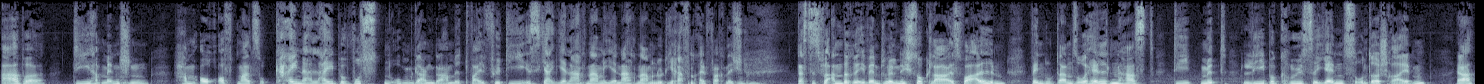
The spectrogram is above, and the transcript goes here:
Aber die Menschen haben auch oftmals so keinerlei bewussten Umgang damit, weil für die ist ja ihr Nachname ihr Nachname, nur die raffen einfach nicht, dass das für andere eventuell nicht so klar ist. Vor allem, wenn du dann so Helden hast, die mit Liebe Grüße Jens unterschreiben, ja,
